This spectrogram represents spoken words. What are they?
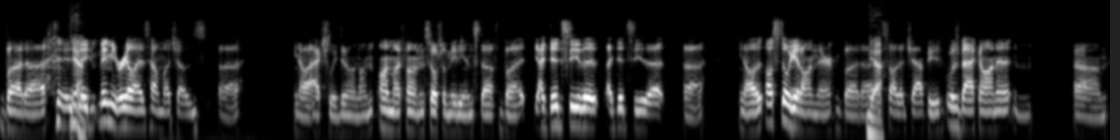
but uh, it Yeah. made made me realize how much I was, uh, you know, actually doing on on my phone and social media and stuff. But I did see that I did see that, uh, you know, I'll, I'll still get on there, but uh, Yeah. I saw that Chappie was back on it, and um,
